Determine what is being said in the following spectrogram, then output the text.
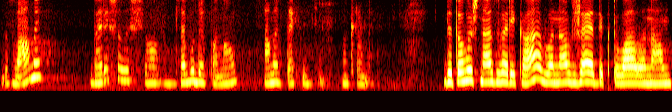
з вами, вирішили, що це буде пано саме в техніці макраме. До того ж, назва ріка вона вже диктувала нам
